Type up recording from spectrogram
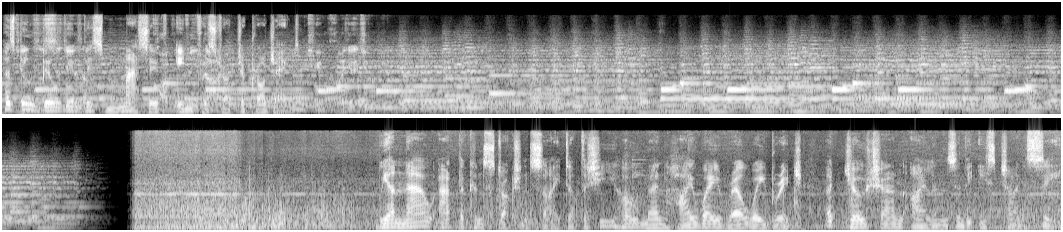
has been building this massive infrastructure project. We are now at the construction site of the Xihoumen Highway Railway Bridge at Zhoushan Islands in the East China Sea.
